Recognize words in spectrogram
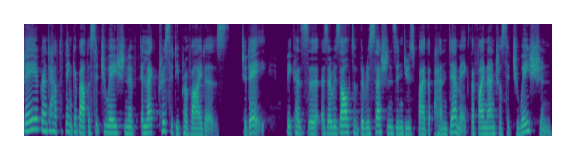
they are going to have to think about the situation of electricity providers today. Because uh, as a result of the recessions induced by the pandemic, the financial situation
